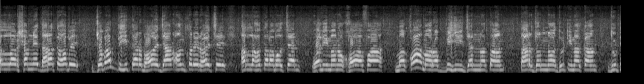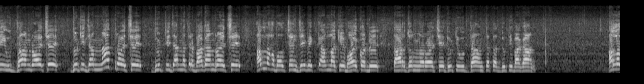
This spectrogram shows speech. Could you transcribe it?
আল্লাহর সামনে দাঁড়াতে হবে, জবাবদিহিতার ভয় যার অন্তরে রয়েছে, আল্লাহ তাআলা বলছেন, ওয়ালিমান খাফা মাকামা রাব্বিহি জান্নাতান তার জন্য দুটি মাকাম, দুটি উদ্যান রয়েছে, দুটি জান্নাত রয়েছে, দুটি জান্নাতের বাগান রয়েছে। আল্লাহ বলছেন, যে ব্যক্তি আল্লাহকে ভয় করবে, তার জন্য রয়েছে দুটি উদ্যান তথা দুটি বাগান। আল্লাহ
